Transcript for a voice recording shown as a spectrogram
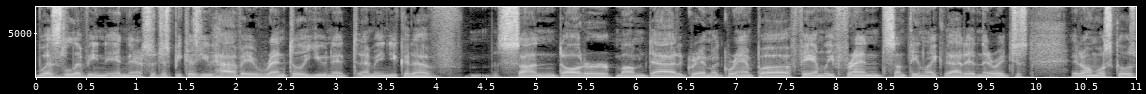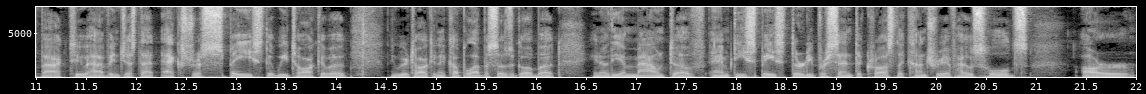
was living in there. So just because you have a rental unit, I mean, you could have son, daughter, mom, dad, grandma, grandpa, family, friend, something like that in there. It just, it almost goes back to having just that extra space that we talk about. I think we were talking a couple episodes ago about, you know, the amount of empty space, 30% across the country of households are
